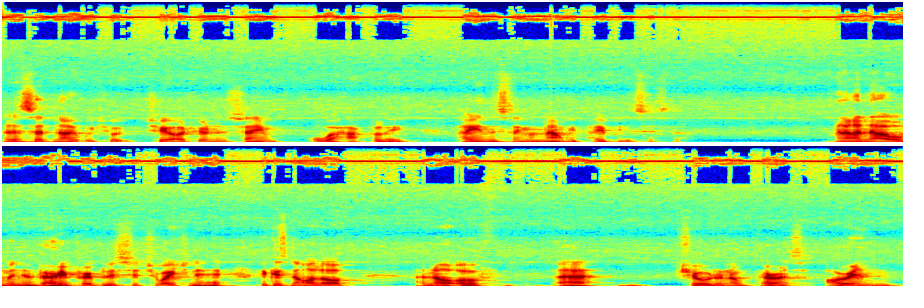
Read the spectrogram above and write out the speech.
And I said, no, we treat our children the same, we're happily paying the same amount we pay for your sister. And I know I'm in a very privileged situation here because not a lot of, a lot of uh, children or parents are in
